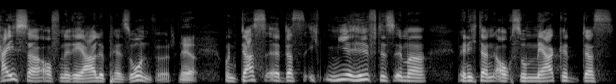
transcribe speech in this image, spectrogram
heißer auf eine reale Person wird. Ja. Und das, äh, das ich, mir hilft es immer, wenn ich dann auch so merke, dass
